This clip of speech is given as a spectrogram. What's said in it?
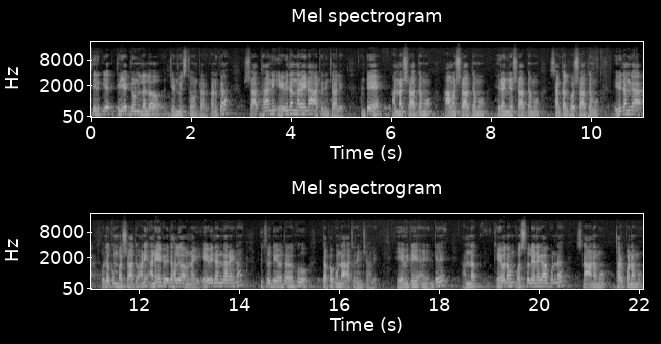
తిరిగి తిరియగ్జోన్లలో జన్మిస్తూ ఉంటారు. కనుక శ్రాద్ధాన్ని ఏ విధంగానైనా ఆచరించాలి. అంటే అన్న శ్రాద్ధము ఆమ శ్రాద్ధము హిరణ్య శ్రాద్ధము సంకల్ప శ్రాద్ధము ఈ విధంగా ఉదకుంభ శ్రాద్ధం అని అనేక విధాలుగా ఉన్నాయి. ఏ విధంగానైనా పితృదేవతలకు తప్పకుండా ఆచరించాలి. ఏమిటి అంటే అన్న కేవలం వస్తువులేనే కాకుండా స్నానము తర్పణము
